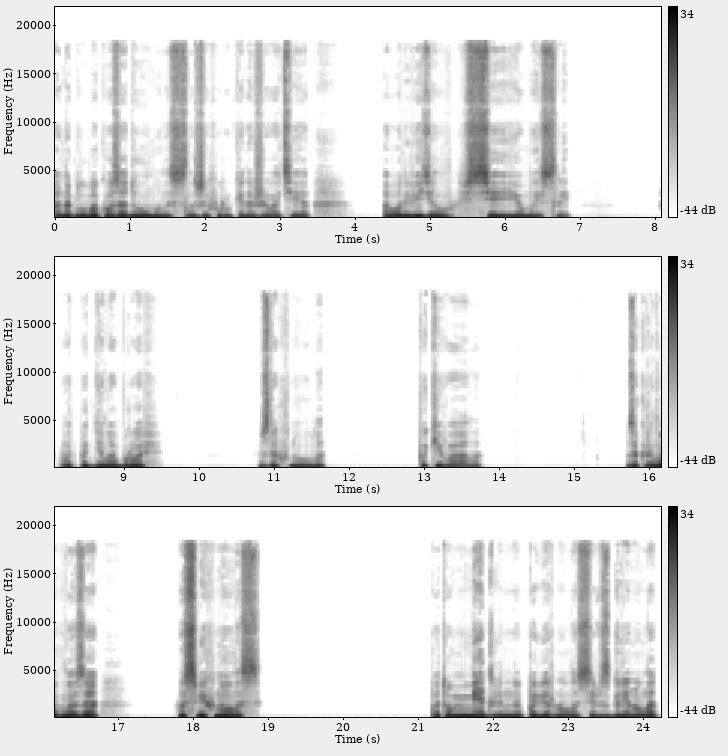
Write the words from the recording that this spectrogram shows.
Она глубоко задумалась, сложив руки на животе, а он видел все ее мысли. Вот подняла бровь, вздохнула, покивала закрыла глаза, усмехнулась, потом медленно повернулась и взглянула,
